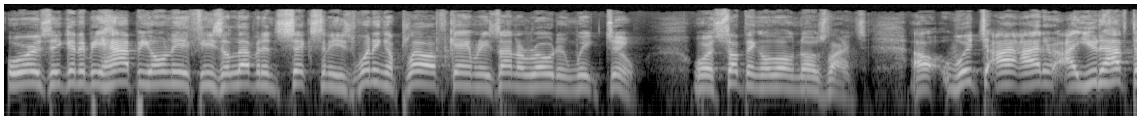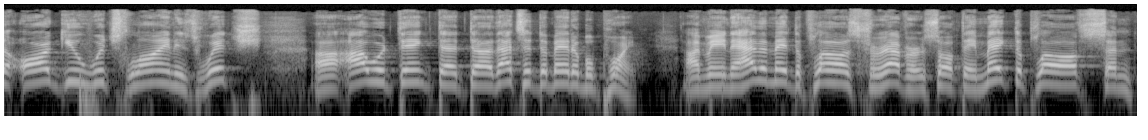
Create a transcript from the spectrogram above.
Or is he going to be happy only if he's 11 and 6 and he's winning a playoff game and he's on the road in week two? Or something along those lines. Uh, which I, I, I, you'd have to argue which line is which. Uh, I would think that uh, that's a debatable point. I mean, they haven't made the playoffs forever, so if they make the playoffs and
